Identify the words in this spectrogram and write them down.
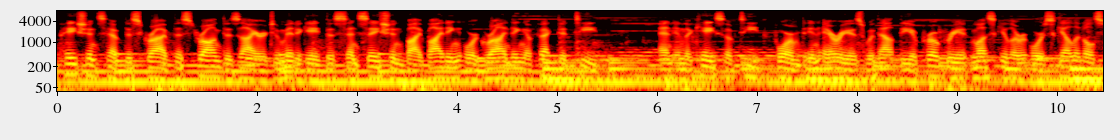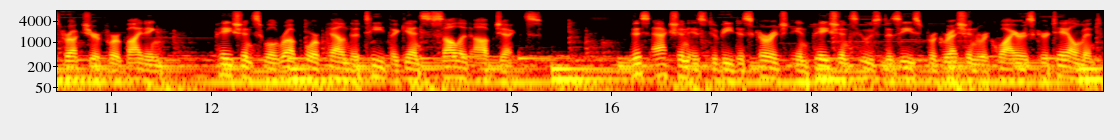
Patients have described a strong desire to mitigate this sensation by biting or grinding affected teeth, and in the case of teeth formed in areas without the appropriate muscular or skeletal structure for biting, patients will rub or pound the teeth against solid objects. This action is to be discouraged in patients whose disease progression requires curtailment,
